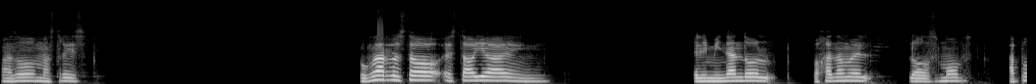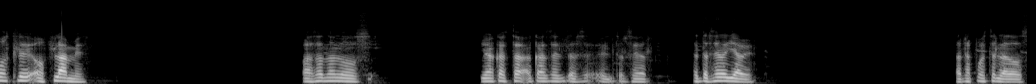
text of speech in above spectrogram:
Más 2, más 3. Con Arro he estado, estado ya en. Eliminando. Bajándome los mobs. Apostle o Flames. Pasando los. Y acá está, acá está el tercer, el tercer. La tercera llave. La respuesta es la 2.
